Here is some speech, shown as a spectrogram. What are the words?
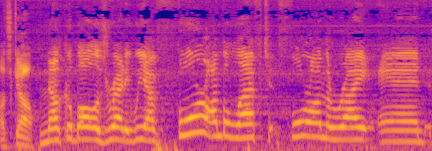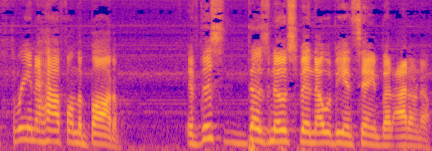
Let's go. Knuckleball is ready. We have four on the left, four on the right, and three and a half on the bottom. If this does no spin, that would be insane, but I don't know.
